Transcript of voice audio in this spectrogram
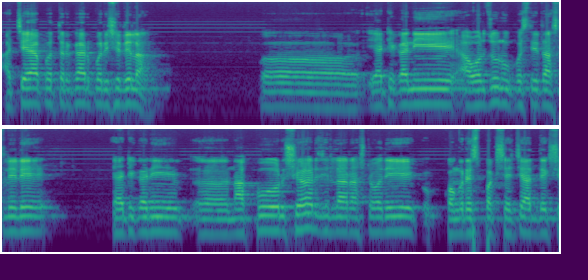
आजच्या या पत्रकार परिषदेला या ठिकाणी आवर्जून उपस्थित असलेले या ठिकाणी नागपूर शहर जिल्हा राष्ट्रवादी काँग्रेस पक्षाचे अध्यक्ष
